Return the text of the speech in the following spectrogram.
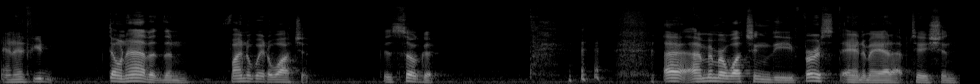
And if you don't have it, then find a way to watch it. It's so good. I, I remember watching the first anime adaptation,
